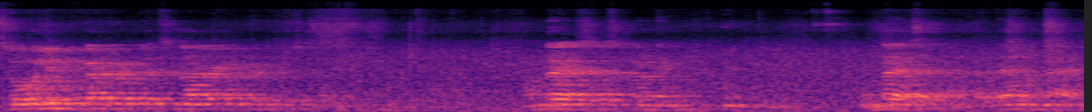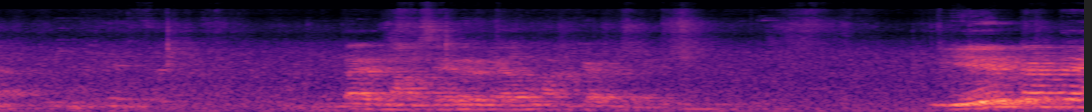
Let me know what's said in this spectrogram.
చెవులు ఇంకా పెట్టేసినారా ఇక్కడ పెట్టేసినారా ఉండాలి చూసుకోండి. ఉండాలి అదే ఉండాలి ఉంటాయి మా శరీరం కాదు మాట్లాడుతుంది ఏంటంటే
